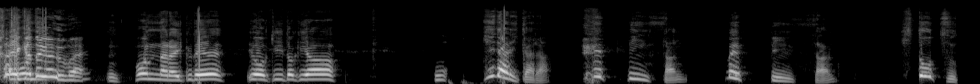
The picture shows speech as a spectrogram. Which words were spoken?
変え方がうまい。うん。ほんなら行くで。よう聞いときや。左から、べっぴんさん、べっぴんさん。一つ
